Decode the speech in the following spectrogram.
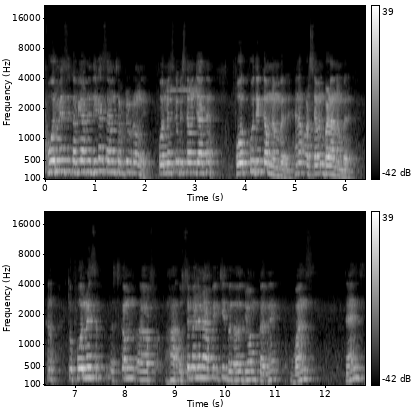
फोर में से कभी आपने देखा सेवन सब्ट्रैक्ट होंगे? फोर में से कभी सेवन जाते हैं? फोर खुद एक कम नंबर है है ना? और सेवन बड़ा नंबर है है ना? तो फोर में कम हाँ उससे पहले मैं आपको एक चीज़ बता दूँ जो हम कर रहे हैं। Ones tens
